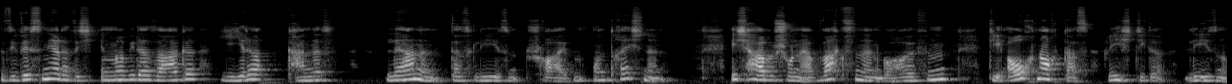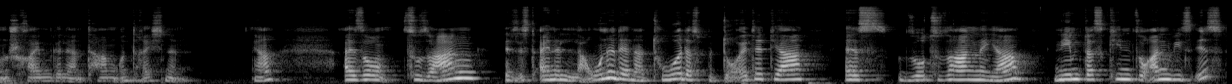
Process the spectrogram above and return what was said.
Sie wissen ja, dass ich immer wieder sage, jeder kann es lernen, das Lesen, Schreiben und Rechnen. Ich habe schon Erwachsenen geholfen, die auch noch das richtige Lesen und Schreiben gelernt haben und rechnen. Ja? Also zu sagen, es ist eine Laune der Natur, das bedeutet ja, es sozusagen, naja, nehmt das Kind so an, wie es ist,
